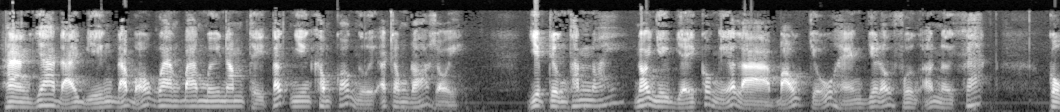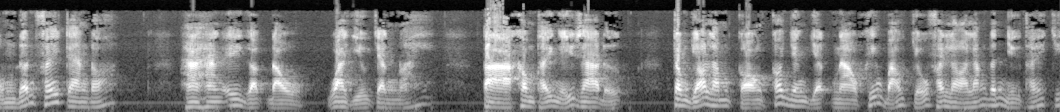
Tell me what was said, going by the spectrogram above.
hàng gia đại viện đã bỏ quan ba mươi năm thì tất nhiên không có người ở trong đó rồi. Diệp Trường Thanh nói, nói như vậy có nghĩa là bảo chủ hẹn với đối phương ở nơi khác cùng đến phế trang đó. Hà Hàng Y gật đầu, qua Diệu Chân nói, ta không thể nghĩ ra được, trong võ lâm còn có nhân vật nào khiến bảo chủ phải lo lắng đến như thế chứ?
